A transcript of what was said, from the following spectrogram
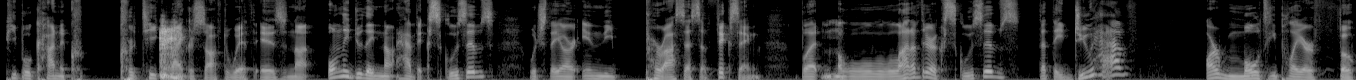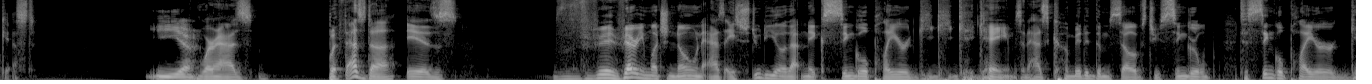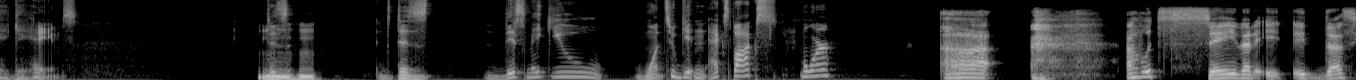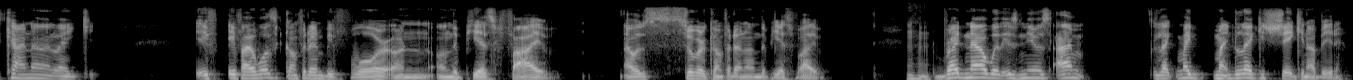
people kind of cr- critique Microsoft with is not only do they not have exclusives, which they are in the process of fixing, but mm-hmm. a lot of their exclusives that they do have are multiplayer focused. Yeah. Whereas Bethesda is very much known as a studio that makes single player g- g- games and has committed themselves to single to single player g- games. Does mm-hmm. does this make you want to get an Xbox more? Uh I would say that it, it does kind of like if if I was confident before on on the PS5, I was super confident on the PS5. Mm-hmm. Right now with this news, I'm like my my leg is shaking a bit.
